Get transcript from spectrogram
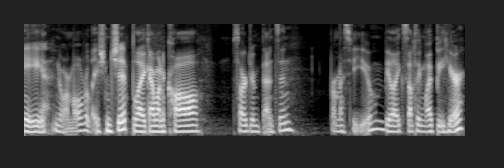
a normal relationship. Like, I want to call Sergeant Benson from SVU and be like, something might be here.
